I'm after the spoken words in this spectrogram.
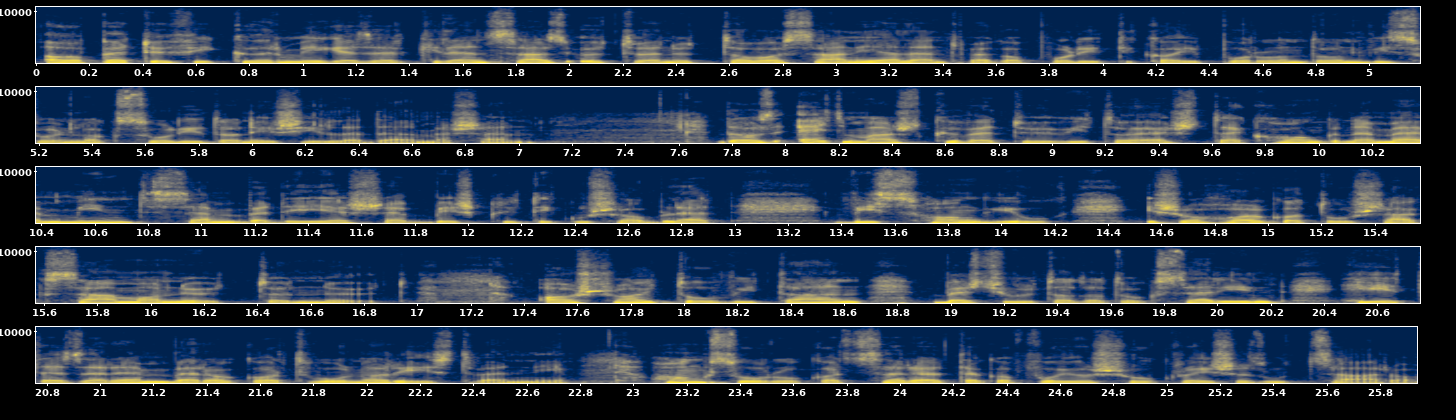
A Petőfi kör még 1955 tavaszán jelent meg a politikai porondon viszonylag szolidan és illedelmesen de az egymást követő vitaestek hangneme mind szenvedélyesebb és kritikusabb lett, visszhangjuk és a hallgatóság száma nőttön nőtt. A sajtóvitán becsült adatok szerint 7000 ember akart volna részt venni. Hangszórókat szereltek a folyosókra és az utcára.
